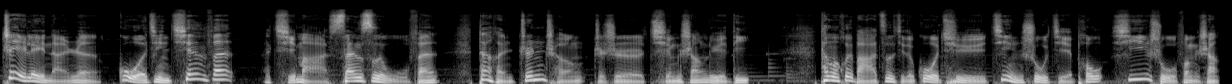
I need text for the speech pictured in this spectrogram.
这类男人过尽千帆，起码三四五番，但很真诚，只是情商略低。他们会把自己的过去尽数解剖，悉数奉上。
